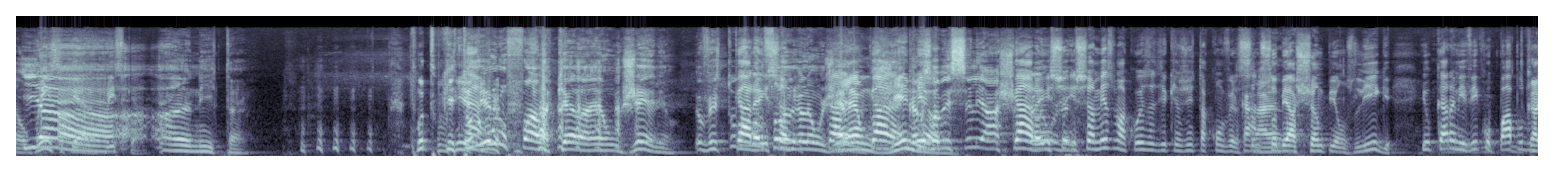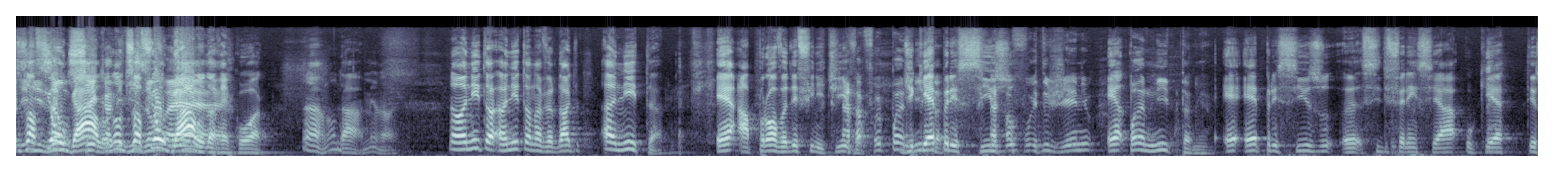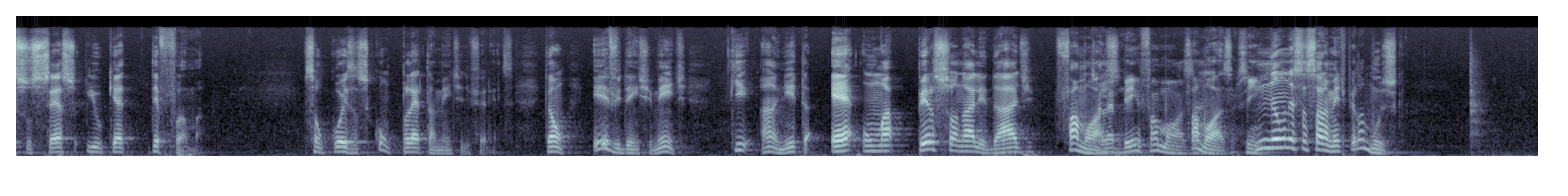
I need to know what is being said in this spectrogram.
O E que era. a, o que era. a Anitta? Puto Porque todo mundo fala que ela é um gênio. Eu vejo todo Cara, mundo isso falando é- que ela é um cara, gênio. Ela é um cara, gênio? Quero saber se ele acha Cara, que ela é um isso, isso é a mesma coisa de que a gente tá conversando Cara, sobre a Champions League e o cara me vem com o papo do desafio ao Galo. seca, não, desafio ao Galo é. da Record. Não, não dá, menor. Não, a Anitta, a Anitta, na verdade, a Anitta é a prova definitiva de que é preciso, Ela foi do gênio É- panita, meu. é, é preciso eh, se diferenciar o que é ter sucesso e o que é ter fama. São coisas completamente diferentes. Então, evidentemente que a Anitta é uma personalidade famosa. Ela é bem famosa. famosa. Sim. Não necessariamente pela música.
